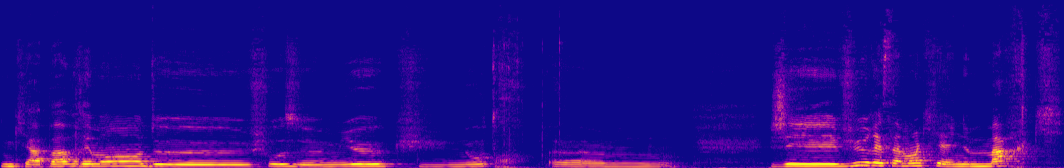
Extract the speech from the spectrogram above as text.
Donc il n'y a pas vraiment de choses mieux qu'une autre. Euh, j'ai vu récemment qu'il y a une marque,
